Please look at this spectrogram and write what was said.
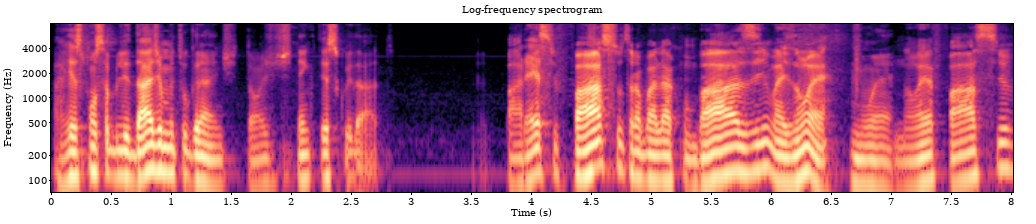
a responsabilidade é muito grande, então a gente tem que ter esse cuidado. Parece fácil trabalhar com base, mas não é. Não é? Não é fácil.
